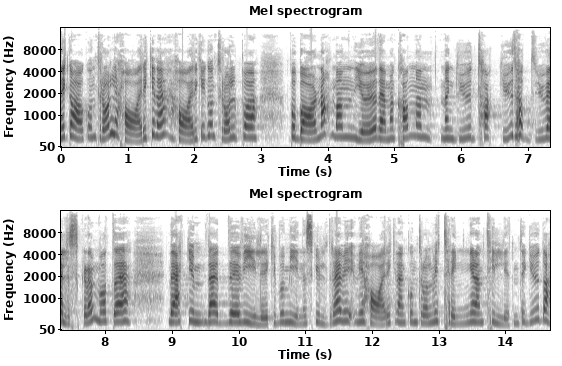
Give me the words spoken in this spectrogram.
ikke ha kontroll. Jeg har ikke det. Jeg har ikke kontroll på, på barna. Man gjør jo det man kan, men, men, Gud, takk Gud at du elsker dem. at det, det, ikke, det, det hviler ikke på mine skuldre. Vi, vi, har ikke den kontrollen. Vi trenger den tilliten til Gud. da.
